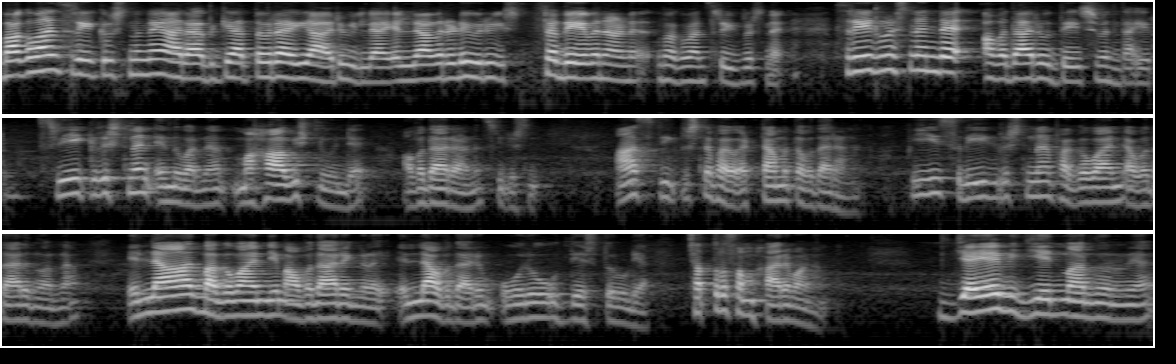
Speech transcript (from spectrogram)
ഭഗവാൻ ശ്രീകൃഷ്ണനെ ആരാധിക്കാത്തവരായി ആരുമില്ല. എല്ലാവരുടെയും ഒരു ഇഷ്ടദേവനാണ് ഭഗവാൻ ശ്രീകൃഷ്ണൻ. ശ്രീകൃഷ്ണന്റെ അവതാര ഉദ്ദേശം എന്തായിരുന്നു? ശ്രീകൃഷ്ണൻ എന്ന് പറഞ്ഞാൽ മഹാവിഷ്ണുവിന്റെ അവതാരമാണ് ശ്രീകൃഷ്ണൻ. ആ ശ്രീകൃഷ്ണ ഭഗ എട്ടാമത്തെ അവതാരമാണ്. അപ്പോൾ ഈ ശ്രീകൃഷ്ണ ഭഗവാന്റെ അവതാരം എന്ന് പറഞ്ഞാൽ എല്ലാ ഭഗവാന്റെയും അവതാരങ്ങൾ എല്ലാ അവതാരവും ഓരോ ഉദ്ദേശത്തോടുകൂടിയാണ്. ശത്രു സംഹാരമാണ് ജയവിജയന്മാർ എന്ന് പറഞ്ഞാൽ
